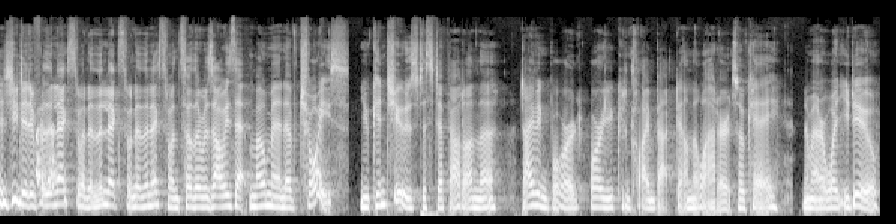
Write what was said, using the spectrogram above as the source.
And she did it for the next one and the next one and the next one. So there was always that moment of choice. You can choose to step out on the diving board or you can climb back down the ladder. It's okay, no matter what you do.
